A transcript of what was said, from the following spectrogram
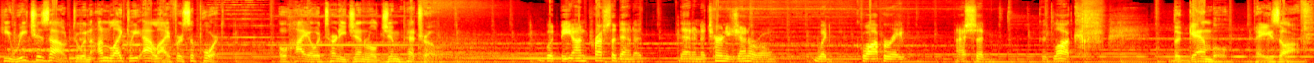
he reaches out to an unlikely ally for support Ohio Attorney General Jim Petro. Would be unprecedented that an attorney general would cooperate. I said, good luck. The gamble pays off.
